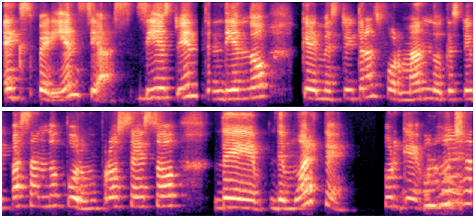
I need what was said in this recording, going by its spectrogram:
experiencias, ¿sí? Estoy entendiendo que me estoy transformando, que estoy pasando por un proceso de, muerte, porque muchas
